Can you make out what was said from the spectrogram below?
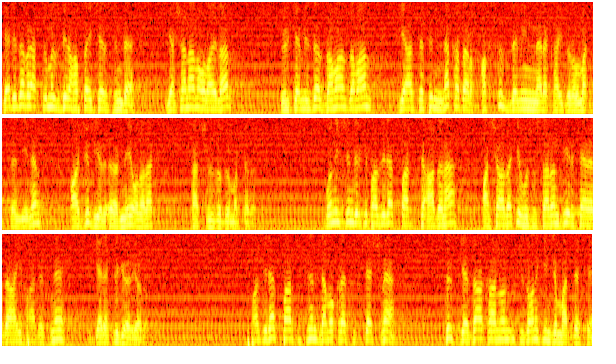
Geride bıraktığımız bir hafta içerisinde yaşanan olaylar ülkemizde zaman zaman siyasetin ne kadar haksız zeminlere kaydırılmak istendiğinin acı bir örneği olarak karşınızda durmaktadır. Bunun içindir ki Fazilet Partisi adına aşağıdaki hususların bir kere daha ifadesini gerekli görüyorum. Fazilet Partisi'nin demokratikleşme, Türk Ceza Kanunu 312. maddesi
